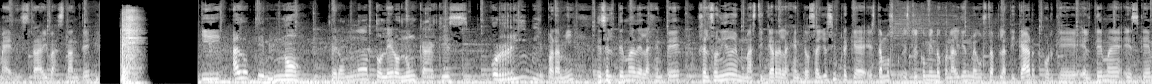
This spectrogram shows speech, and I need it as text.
me distrae bastante. Y algo que no, pero no tolero nunca, que es horrible para mí, es el tema de la gente, o sea, el sonido de masticar de la gente. O sea, yo siempre que estamos, estoy comiendo con alguien me gusta platicar porque el tema es que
